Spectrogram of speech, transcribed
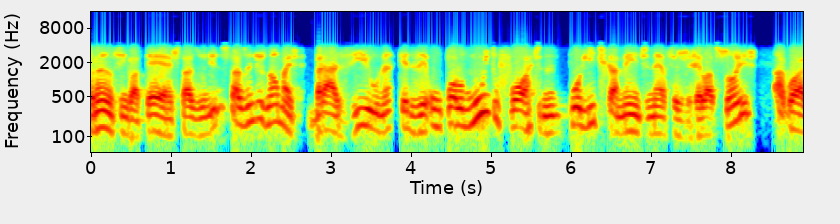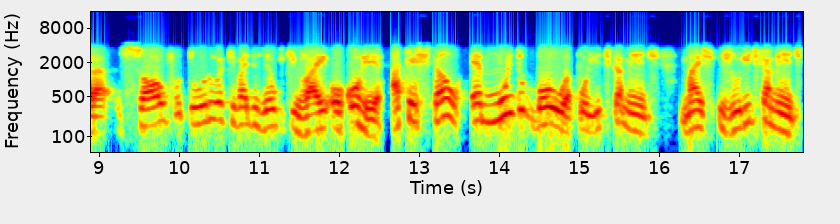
França, Inglaterra, Estados Unidos, Estados Unidos não, mas Brasil, né? Quer dizer, um polo muito forte politicamente nessas relações Agora, só o futuro é que vai dizer o que vai ocorrer. A questão é muito boa politicamente, mas juridicamente,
